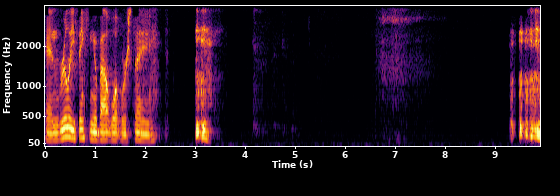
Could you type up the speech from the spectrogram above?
and really thinking about what we're saying.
